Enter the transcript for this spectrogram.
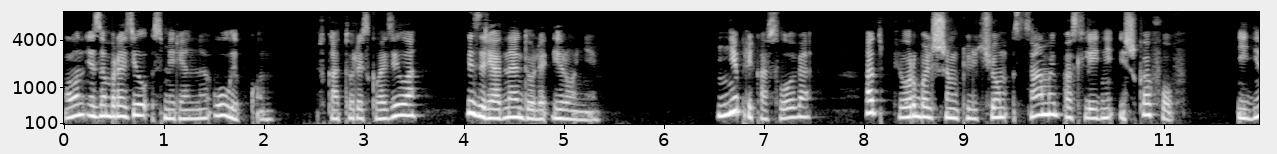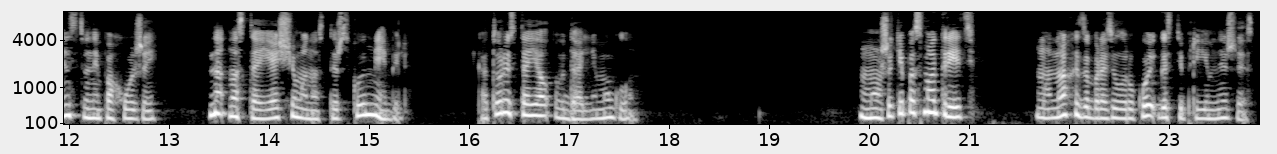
он изобразил смиренную улыбку, в которой сквозила изрядная доля иронии. Непрекословия отпер большим ключом самый последний из шкафов, единственный похожий на настоящую монастырскую мебель, который стоял в дальнем углу. «Можете посмотреть», Монах изобразил рукой гостеприимный жест.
